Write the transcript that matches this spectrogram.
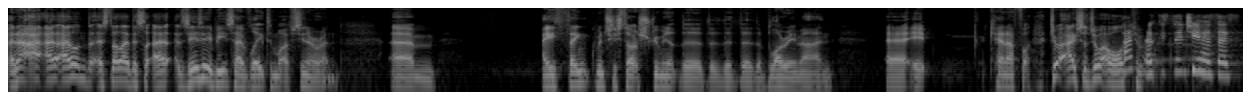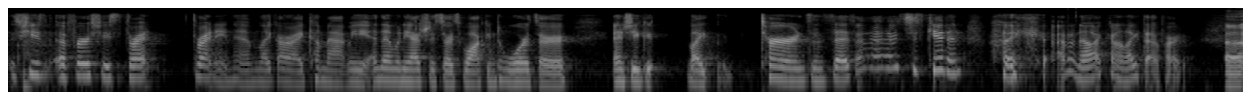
and I I, I don't. It's not like this. Like, Zazie Beetz I've liked in what I've seen her in. Um, I think when she starts screaming at the the the, the, the blurry man, uh, it of. Joe, actually, Joe, I will. I because then she has that. She's at first she's threat threatening him like, all right, come at me, and then when he actually starts walking towards her, and she like turns and says, ah, "I was just kidding." Like I don't know. I kind of like that part. Uh,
